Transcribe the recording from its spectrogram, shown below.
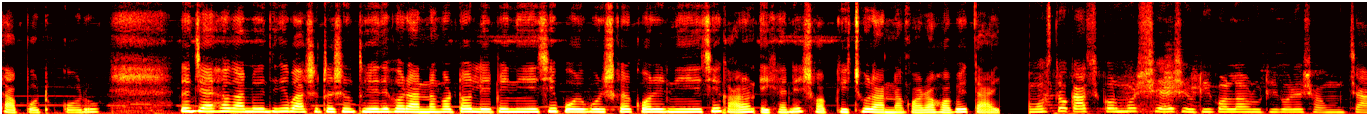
সাপোর্ট করো। তো যাই হোক, আমি ওইদিকে বাসন টাসন ধুয়ে দেখো, রান্নাঘরটাও লেপে নিয়েছি পরি পরিষ্কার করে নিয়েছি, কারণ এখানে সব কিছু রান্না করা হবে, তাই। সমস্ত কাজকর্ম শেষ, রুটি করলাম, রুটি করে সব চা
